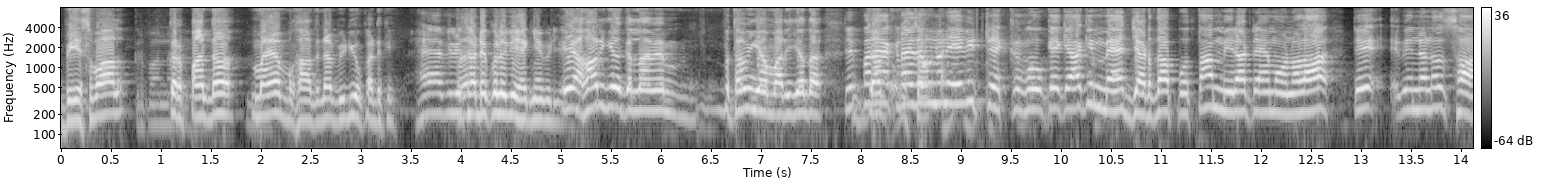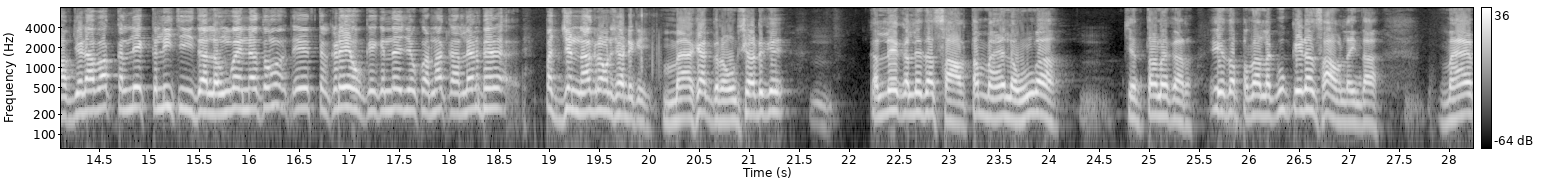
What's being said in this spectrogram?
ਬੇਸਬਾਲ ਕਿਰਪਾਨਾਂ। ਮੈਂ ਵਿਖਾ ਦੇਣਾ ਵੀਡੀਓ ਕੱਢ ਕੇ। ਹੈ ਵੀਡੀਓ ਸਾਡੇ ਕੋਲੇ ਵੀ ਹੈਗੀਆਂ ਵੀਡੀਓ। ਇਹ ਹਾਰੀਆਂ ਗੱਲਾਂ ਐਵੇਂ ਬਥਾਵੀਆਂ ਮਾਰੀ ਜਾਂਦਾ। ਤੇ ਪਰ ਇਕੜਾ ਦਾ ਉਹਨਾਂ ਨੇ ਇਹ ਵੀ ਟ੍ਰਿਕ ਹੋ ਕੇ ਕਿਹਾ ਕਿ ਮੈਂ ਜੜ ਦਾ ਪੋਤਾ ਮੇਰਾ ਟਾਈਮ ਆਉਣ ਵਾਲਾ। ਤੇ ਇਹਨਾਂ ਨੂੰ ਹਿਸਾਬ ਜਿਹੜਾ ਵਾ ਕੱਲੇ ਕੱਲੀ ਚੀਜ਼ ਦਾ ਲਊਂਗਾ ਇਹਨਾਂ ਤੋਂ। ਇਹ ਤਕੜੇ ਹੋ ਕੇ ਕਹਿੰਦੇ ਜੋ ਕਰਨਾ ਕਰ ਲੈਣ ਫਿਰ ਭੱਜਣ ਨਾ ਗਰਾਊਂਡ ਛੱਡ ਕੇ। ਮੈਂ ਕਿਹਾ ਗਰਾਊਂਡ ਛੱਡ ਕੇ। ਕੱਲੇ ਕੱਲੇ ਦਾ ਹਿਸਾਬ ਤਾਂ ਮੈਂ ਲਵਾਂਗਾ ਚਿੰਤਾ ਨਾ ਕਰ। ਇਹ ਤਾਂ ਪਤਾ ਲੱਗੂ ਕਿਹੜਾ ਹਿਸਾਬ ਲੈਂਦਾ। ਮੈਂ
